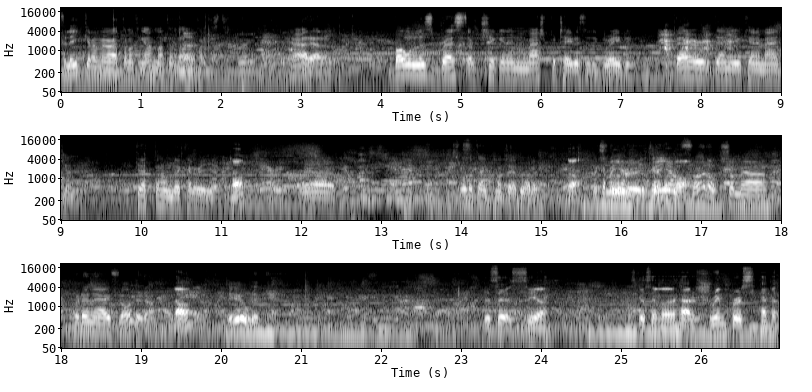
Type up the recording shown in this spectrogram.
förlika mig med att äta någonting annat än den Nej. faktiskt. Här är den. Boneless breast of chicken and mashed potatoes with gravy. Better than you can imagine. 1300 kalorier. Ja, Det är svårt att tänka mig att det är dåligt. ja. Det kan man Står jäm- du det kan jämföra också med hur den är i Florida. Ja, Det är ju roligt. precis. Se. Nu ska vi se, vad är det här? Shrimpers Heaven.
